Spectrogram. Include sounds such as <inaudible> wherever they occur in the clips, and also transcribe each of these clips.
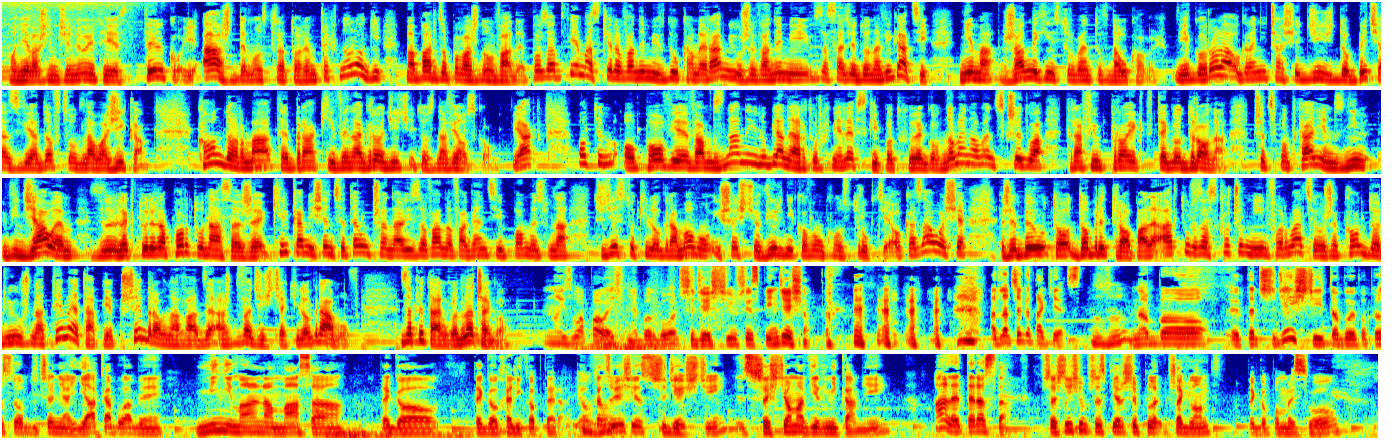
Ponieważ Ingenuity jest tylko i aż demonstratorem technologii, ma bardzo poważną wadę. Poza dwiema skierowanymi w dół kamerami używanymi w zasadzie do nawigacji, nie ma żadnych instrumentów naukowych. Jego rola ogranicza się dziś do bycia zwiadowcą dla łazika. Kondor ma te braki wynagrodzić i to z nawiązką. Jak? O tym opowie Wam znany i lubiany Artur Chmielewski, pod którego nomen omen skrzydła trafił projekt tego drona. Przed spotkaniem z nim widziałem z lektury raportu NASA, że kilka miesięcy temu przeanalizowano w agencji pomysł na 30-kilogramową i 6-wirnikową konstrukcję. Okazało się, że był to dobry trop, ale Artur zaskoczył mnie informacją, że Kondor już na tym etapie przybrał na wadze aż 20 kg. Zapytałem go dlaczego. No i złapałeś mnie, bo było 30, już jest 50. <laughs> A dlaczego tak jest? Mhm. No bo te 30 to były po prostu obliczenia, jaka byłaby minimalna masa tego, tego helikoptera. I mhm. okazuje się, jest 30 z sześcioma wirnikami, ale teraz tak. Przeszliśmy przez pierwszy przegląd tego pomysłu.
